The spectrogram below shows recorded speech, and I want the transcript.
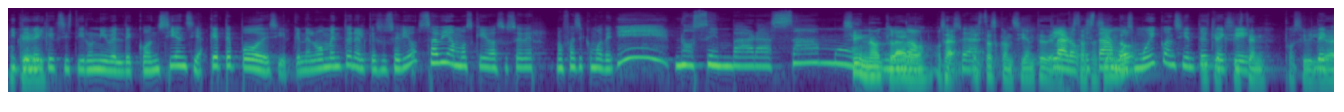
y tiene que existir un nivel de conciencia. ¿Qué te puedo decir? Que en el momento en el que sucedió, sabíamos que iba a suceder. No fue así como de, ¡Ah! nos embarazamos. Sí, no, claro. No, o, sea, estás consciente de claro, lo que estás estábamos haciendo. muy y conscientes que de que existen de posibilidades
